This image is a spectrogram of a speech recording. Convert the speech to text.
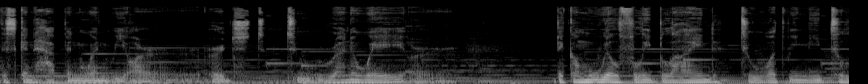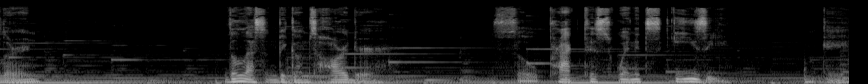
this can happen when we are urged to run away or become willfully blind to what we need to learn, the lesson becomes harder. So practice when it's easy. Okay?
